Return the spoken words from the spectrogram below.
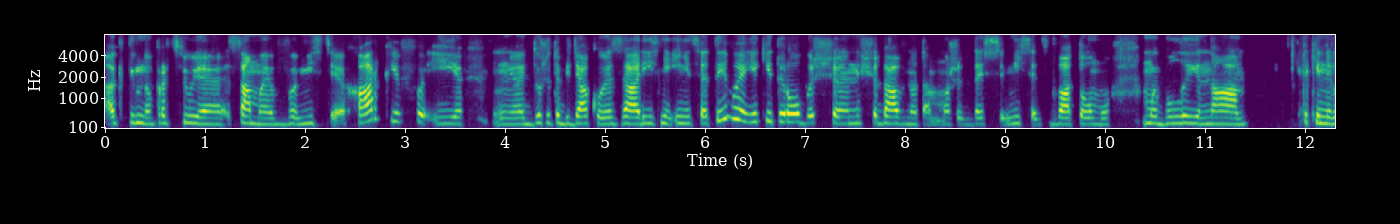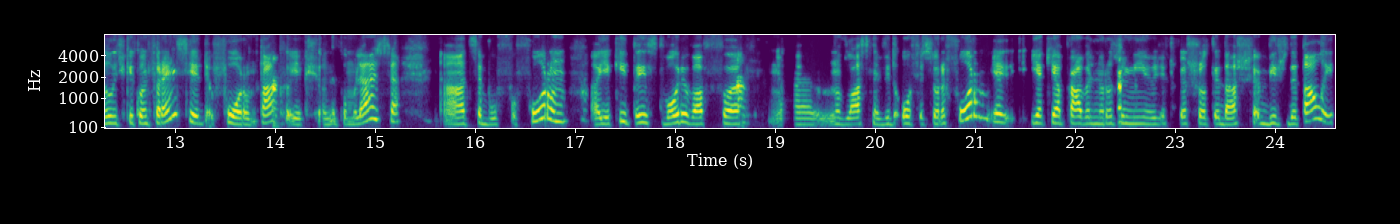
активно працює саме в місті Харків, і дуже тобі дякую за різні ініціативи, які ти робиш Е, нещодавно. Там може десь місяць-два тому ми були на такій невеличкій конференції, форум, так, якщо не помиляюся. Це був форум, який ти створював е, е, ну, власне від офісу реформ, як я правильно розумію, якщо що ти даш більш деталей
